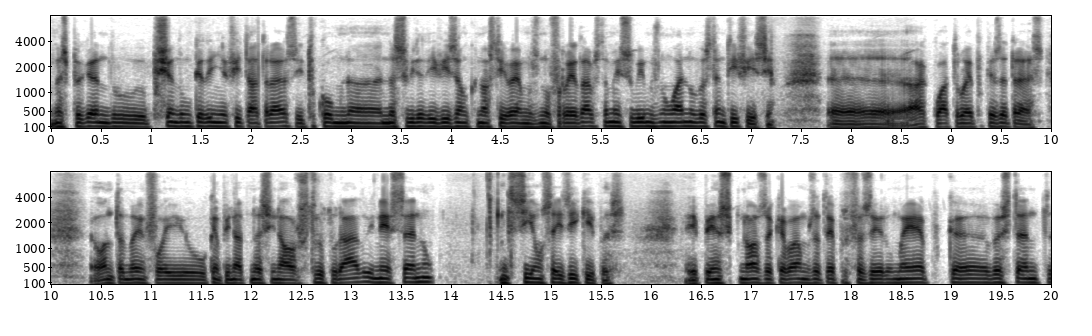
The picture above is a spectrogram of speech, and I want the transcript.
Mas pegando, puxando um bocadinho a fita atrás, e tocou-me na, na subida de divisão que nós tivemos no Ferreira Daves, também subimos num ano bastante difícil, uh, há quatro épocas atrás, onde também foi o Campeonato Nacional reestruturado e nesse ano desciam seis equipas. E penso que nós acabámos até por fazer uma época bastante,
